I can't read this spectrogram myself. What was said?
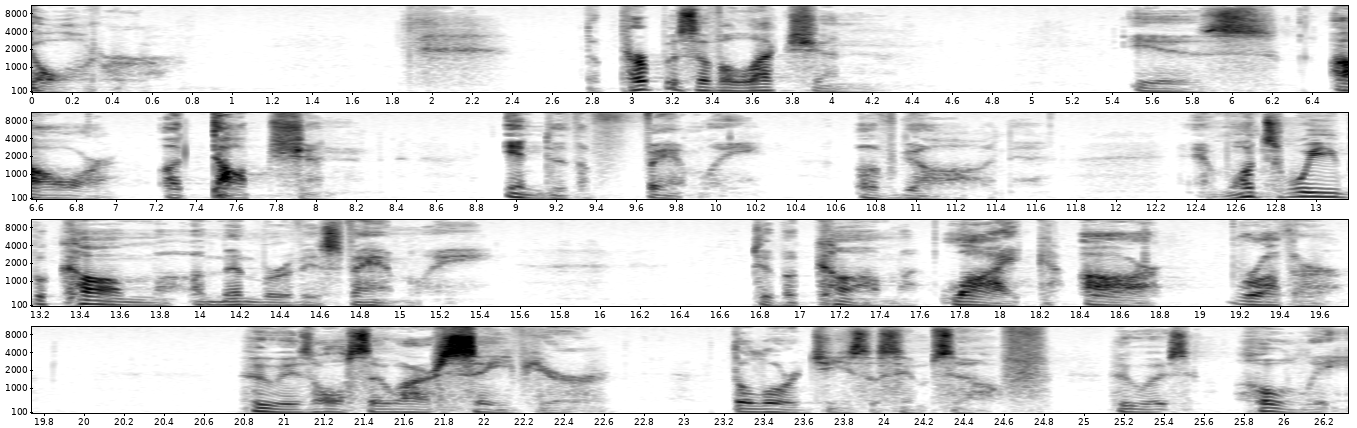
daughter. The purpose of election is our adoption into the family of God. And once we become a member of his family, to become like our brother, who is also our Savior, the Lord Jesus Himself, who is holy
